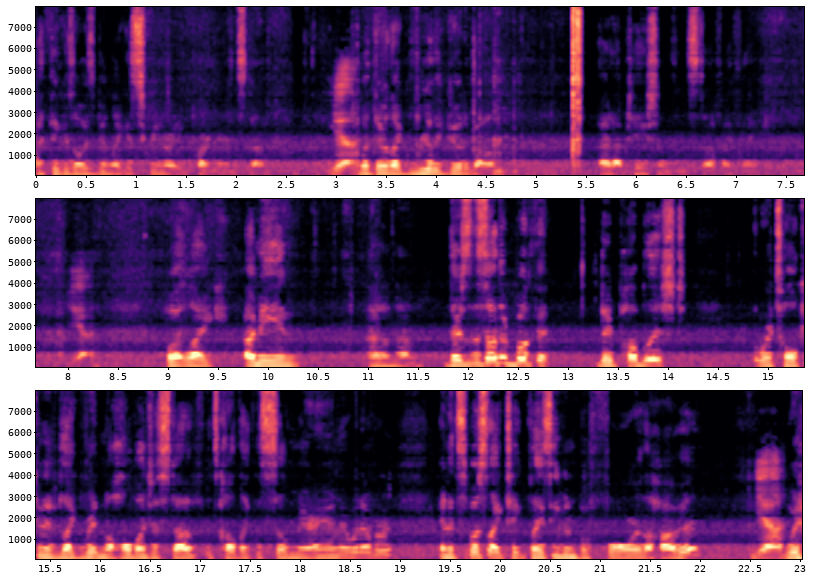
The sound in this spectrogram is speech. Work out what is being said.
I think has always been like his screenwriting partner and stuff. Yeah, but they're like really good about adaptations and stuff i think. Yeah, but like i mean i don't know. There's this other book that they published where tolkien had like written a whole bunch of stuff. It's called like the silmarillion or whatever. And it's supposed to like take place even before the hobbit. Yeah. which,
